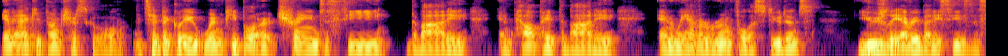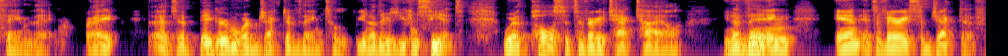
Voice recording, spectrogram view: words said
in acupuncture school, typically when people are trained to see the body and palpate the body, and we have a room full of students, usually everybody sees the same thing, right? It's a bigger, more objective thing to, you know, there's you can see it. With pulse, it's a very tactile, you know, thing, and it's very subjective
